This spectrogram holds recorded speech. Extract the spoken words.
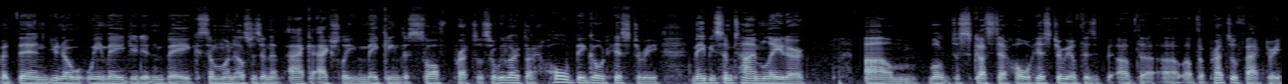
but then you know we made you didn't bake. Someone else was in the act actually making the soft pretzel. So we learned the whole big old history. Maybe sometime later. Um, we'll discuss that whole history of this of the uh, of the pretzel factory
